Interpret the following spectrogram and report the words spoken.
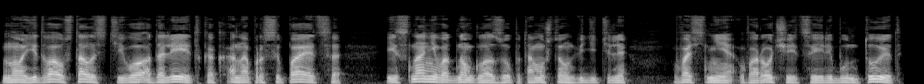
но едва усталость его одолеет, как она просыпается, и сна не в одном глазу, потому что он, видите ли, во сне ворочается или бунтует,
